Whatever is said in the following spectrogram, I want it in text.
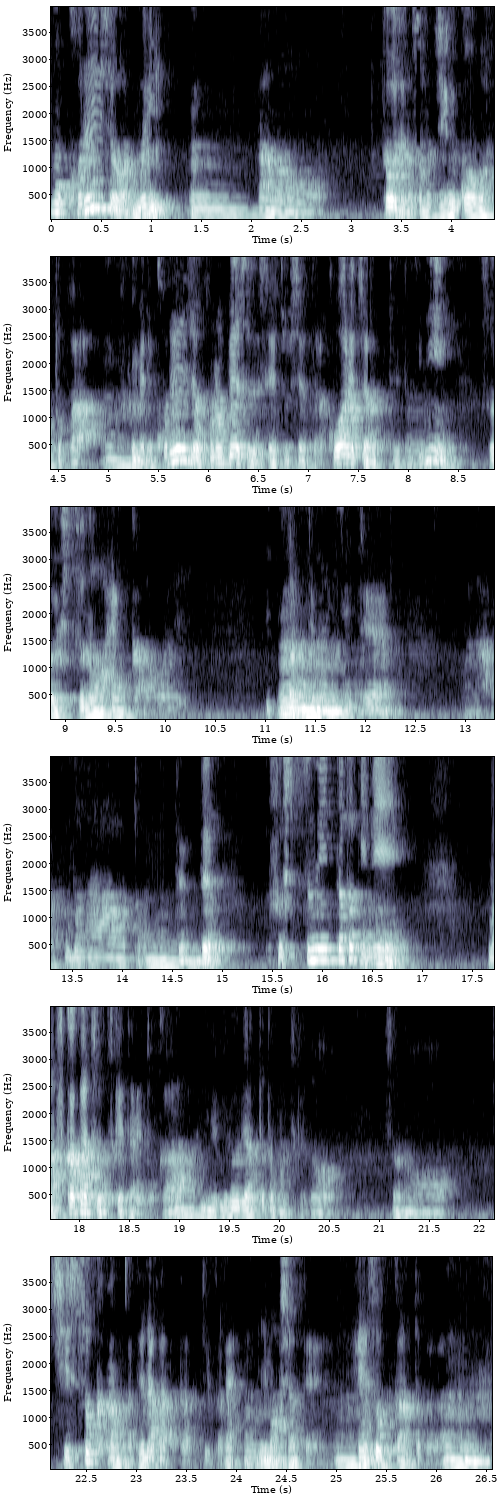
もうこれ以上は無理。うん。あの、当時のその人口とか含めて、これ以上このベースで成長していったら壊れちゃうっていう時に、そういう質の変化の方に行ったっていうふうに聞いて、あなるほどなぁと思って、うんで、そう質に行った時に、まあ、付加価値をつけたりとか、うん。いろいろやったと思うんですけど、その、失速感が出なかったっていうかね、うん。今おっしゃったように、うん。閉塞感とかが。うん。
